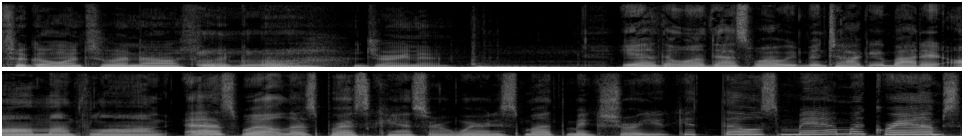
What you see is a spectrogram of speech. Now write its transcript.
to go into it now. It's like Mm-hmm. oh draining. Yeah, well, that's why we've been talking about it all month long, as well as Breast Cancer Awareness Month. Make sure you get those mammograms.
